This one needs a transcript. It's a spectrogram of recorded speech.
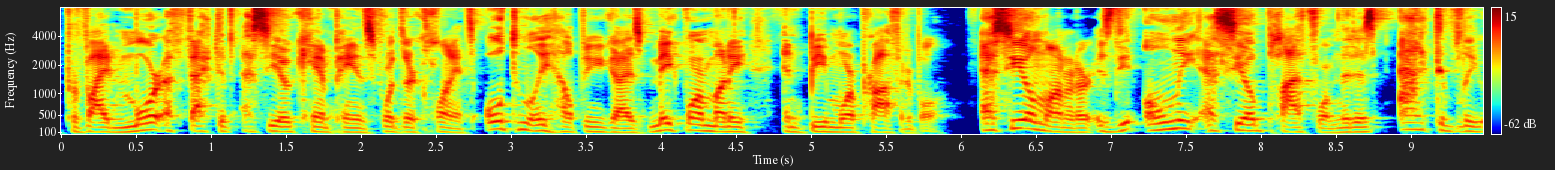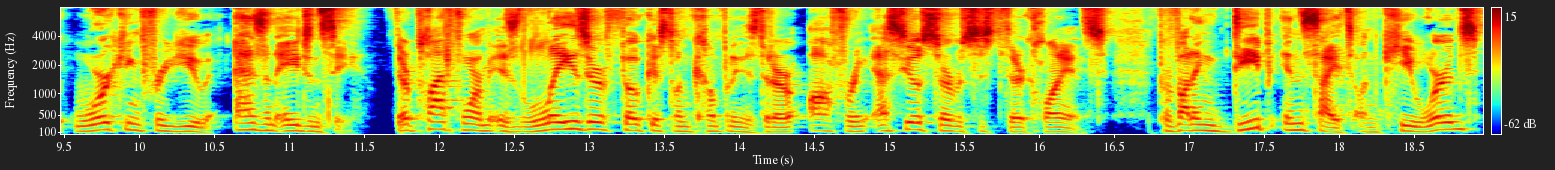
provide more effective SEO campaigns for their clients, ultimately helping you guys make more money and be more profitable. SEO Monitor is the only SEO platform that is actively working for you as an agency. Their platform is laser focused on companies that are offering SEO services to their clients, providing deep insights on keywords,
